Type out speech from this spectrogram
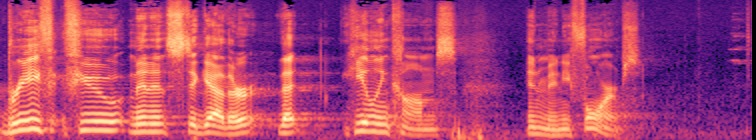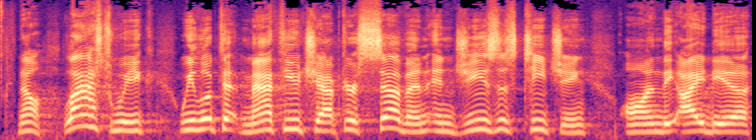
brief few minutes together that healing comes in many forms. Now, last week we looked at Matthew chapter 7 and Jesus' teaching on the idea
